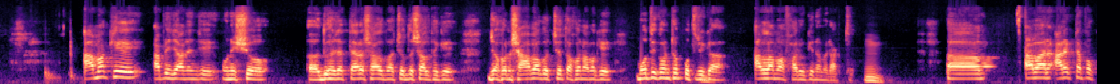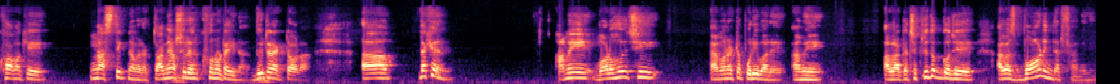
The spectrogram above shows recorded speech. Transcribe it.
আমাকে আপনি জানেন যে উনিশশো তেরো সাল বা চোদ্দ সাল থেকে যখন শাহবাগ হচ্ছে তখন আমাকে মতিকণ্ঠ পত্রিকা আল্লামা ফারুকি নামে রাখতো। আহ, আবার আরেকটা পক্ষ আমাকে নাস্তিক নামে রাখতো। আমি আসলে কোনোটাই না দুইটার একটাও না। আহ, দেখেন আমি বড় হয়েছি এমন একটা পরিবারে। আমি আল্লাহর কাছে কৃতজ্ঞ যে I was born in that family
